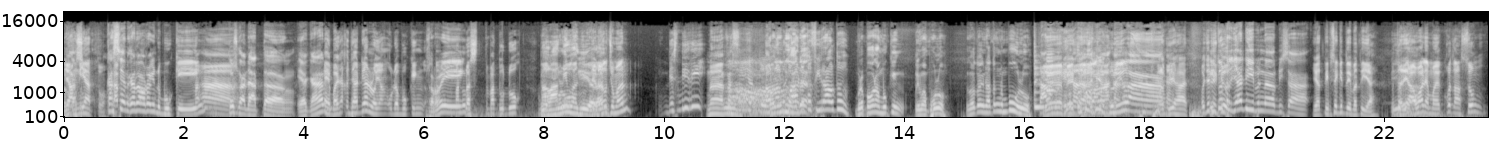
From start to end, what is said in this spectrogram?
Yang niat tuh. Kasihan karena orang yang udah booking Ah. terus nggak datang, ya kan? Eh banyak kejadian loh yang udah booking Sering. 14 tempat duduk. Nalangin 20. lagi ya. Ya, kan? cuman Dia sendiri. Nah, kasihan tuh. Tahun lalu itu tuh ada ada. tuh viral tuh. Berapa orang booking? 50. Enggak tahu yang datang 60. Ya, beda. Alhamdulillah. Kelebihan. Oh, jadi itu gitu. terjadi benar bisa. Ya tipsnya gitu ya berarti ya. Iya. Dari awal yang mau ikut langsung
